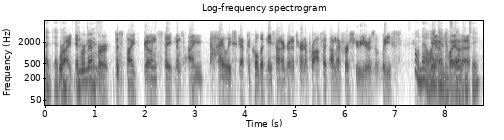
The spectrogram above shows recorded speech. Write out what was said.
I, I, right, and remember, I've, despite Ghosn's statements, I'm highly skeptical that Nissan are going to turn a profit on their first few years of lease. Oh no, you I know, don't Toyota expect them to.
